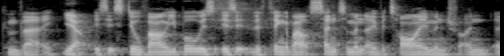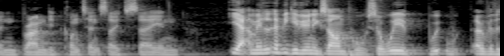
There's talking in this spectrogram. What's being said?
convey, Yeah. is it still valuable? Is, is it the thing about sentiment over time and, try- and, and branded content, so to say? And Yeah, I mean, let me give you an example. So we, we over the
